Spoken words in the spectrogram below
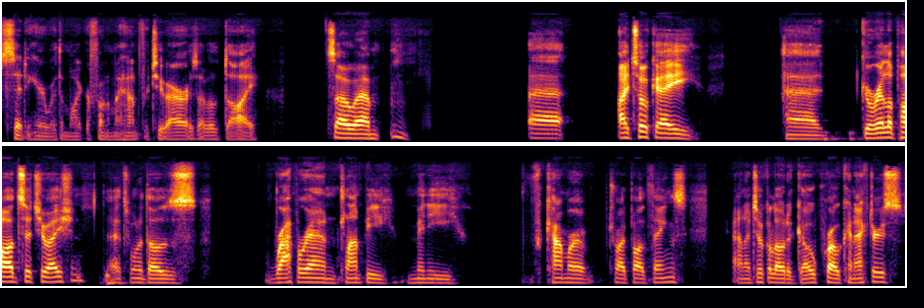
sitting here with a microphone in my hand for two hours. I will die. So um, uh, I took a uh, Gorilla Pod situation. It's one of those wraparound clampy mini camera tripod things, and I took a load of GoPro connectors.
